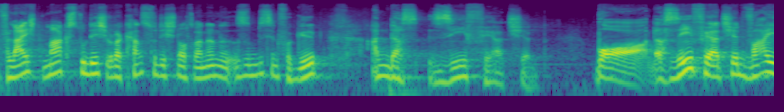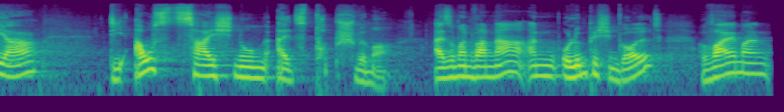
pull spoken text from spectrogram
vielleicht magst du dich oder kannst du dich noch dran erinnern, es ist ein bisschen vergilbt, an das Seepferdchen. Boah, das Seepferdchen war ja die Auszeichnung als Topschwimmer. Also man war nah an olympischem Gold weil man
